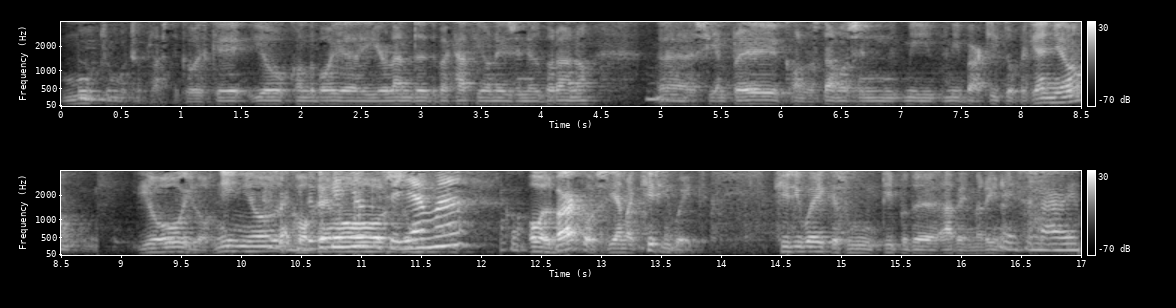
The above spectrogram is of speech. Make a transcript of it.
mucho, mucho plástico. Es que yo cuando voy a Irlanda de vacaciones en el verano, eh, siempre cuando estamos en mi, mi, barquito pequeñño, yo y los niños cogemos... Pequeño que se llama... O oh, el barco se llama Kittiwake. Kittiwake es un tipo de ave marina. Es una ave,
